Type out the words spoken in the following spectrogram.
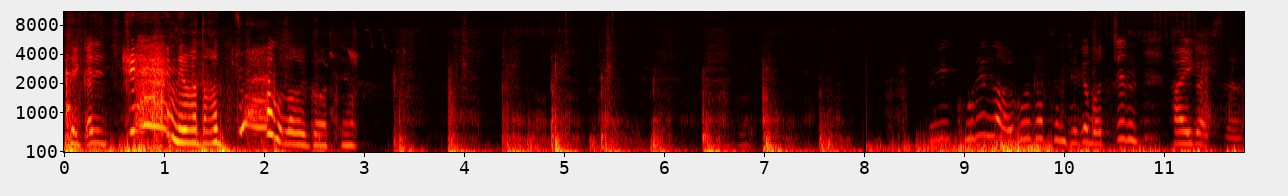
저기까지 쫙 내려갔다가 쫙 올라갈 것 같아요. 멋진 바위가 있어요.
